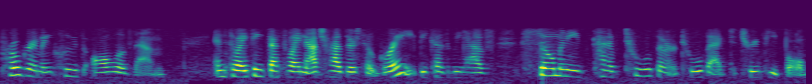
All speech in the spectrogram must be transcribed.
program includes all of them. And so I think that's why naturopaths are so great because we have so many kind of tools in our tool bag to treat people.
